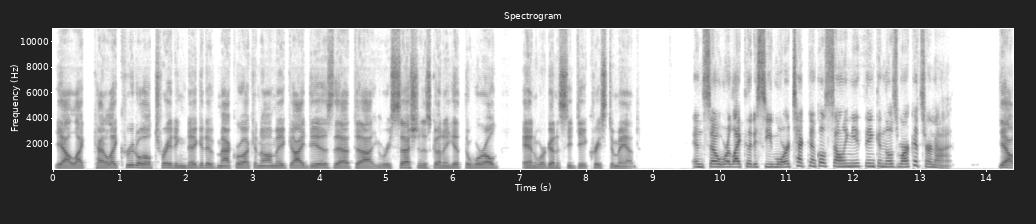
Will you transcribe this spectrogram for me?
yeah, like kind of like crude oil trading negative macroeconomic ideas that uh, recession is going to hit the world and we're going to see decreased demand. And so we're likely to see more technical selling, you think, in those markets or not? Yeah,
